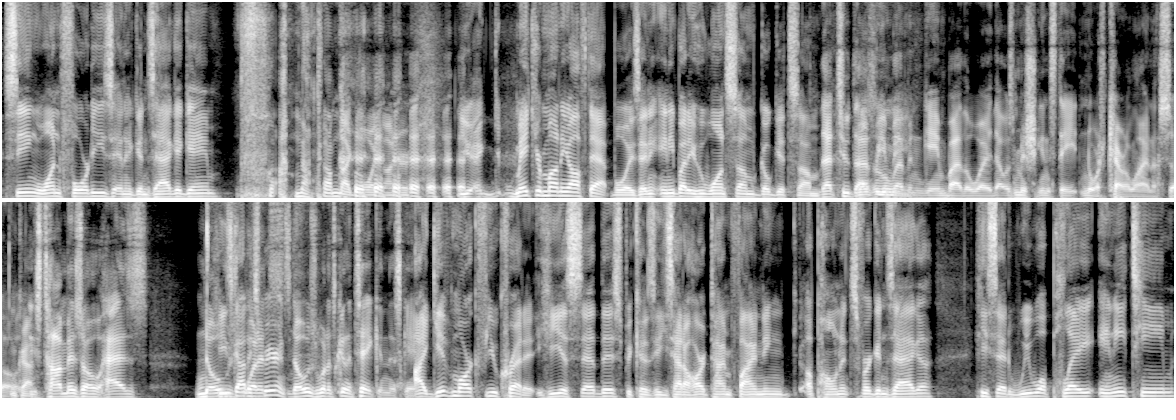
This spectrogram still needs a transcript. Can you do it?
seeing 140s in a Gonzaga game, I'm not. I'm not going under. You, make your money off that, boys. Any, anybody who wants some, go get some. That Won't be me. 2011 game, by the way, that was Michigan State, North Carolina. So Okay. at least Tom Izzo has knows He's got what experience. Knows what it's going to take in this game. I give Mark Few credit. He has said this because he's had a hard time finding opponents for Gonzaga. He said, We will play any team,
